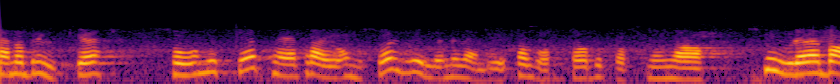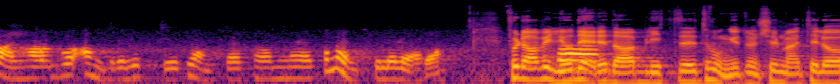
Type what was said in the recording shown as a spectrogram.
Men å bruke så mye til pleie og omsorg ville nødvendigvis ha gått på bekostning av skole, barnehage og andre viktige tjenester som eh, kommunen skulle levere. For da ville jo dere da blitt eh, tvunget unnskyld meg, til å,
